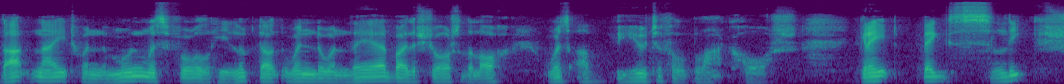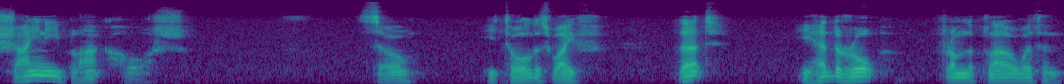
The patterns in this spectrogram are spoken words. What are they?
that night when the moon was full, he looked out the window, and there by the shores of the loch was a beautiful black horse. Great, big, sleek, shiny black horse. So he told his wife that he had the rope from the plough with him,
